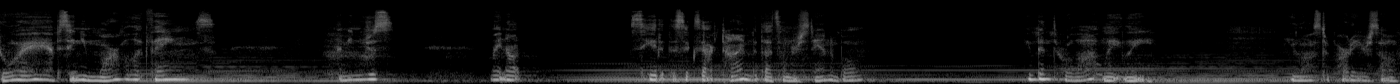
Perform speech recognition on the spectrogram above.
joy, I've seen you marvel at things. I mean, you just might not see it at this exact time, but that's understandable. You've been through a lot lately. You lost a part of yourself.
